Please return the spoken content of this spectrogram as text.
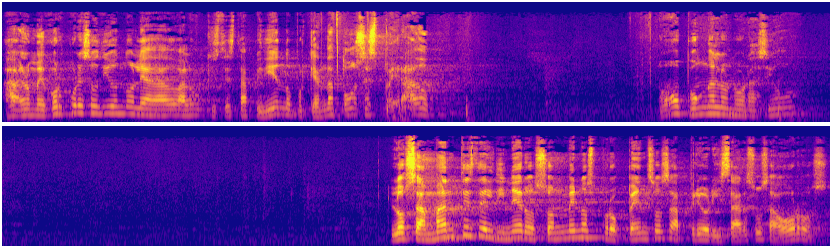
A lo mejor por eso Dios no le ha dado algo que usted está pidiendo, porque anda todo desesperado. No, póngalo en oración. Los amantes del dinero son menos propensos a priorizar sus ahorros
